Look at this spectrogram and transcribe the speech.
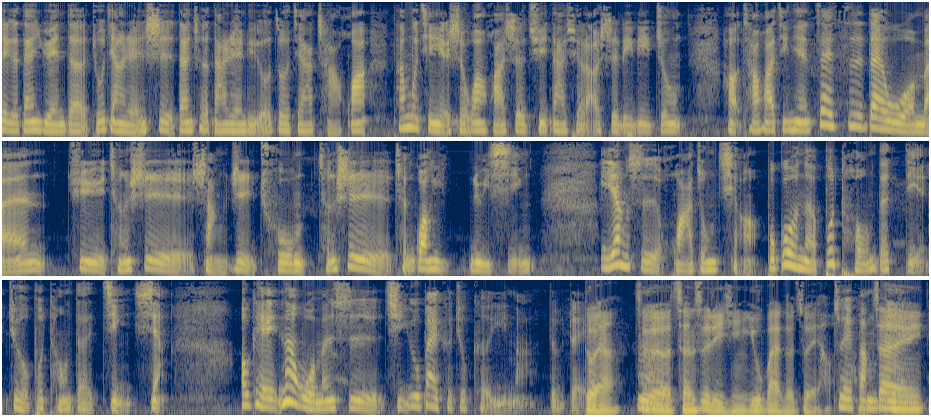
这个单元的主讲人是单车达人、旅游作家茶花，他目前也是万华社区大学老师李立忠。好，茶花今天再次带我们去城市赏日出，城市晨光旅行，一样是华中桥，不过呢，不同的点就有不同的景象。OK，那我们是骑 U bike 就可以嘛？对不对？对啊，这个城市旅行 U bike 最好，最方便。在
